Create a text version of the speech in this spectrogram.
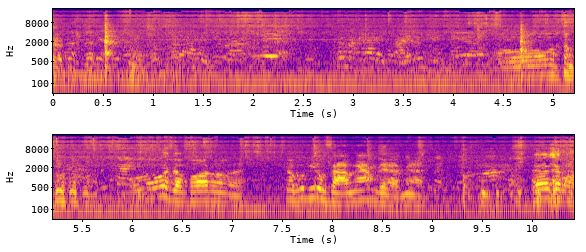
สัตว์โอ้โอ้สะพอนมาเลยเจ้าก็มีลูกสาวงามเด้อแม่เออสมอ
